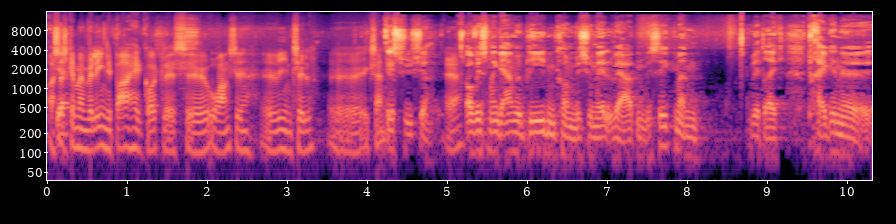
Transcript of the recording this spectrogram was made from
og så ja. skal man vel egentlig bare have et godt glas øh, orange øh, vin til, øh, ikke sandt? Det synes jeg. Ja. Og hvis man gerne vil blive i den konventionelle verden, hvis ikke man vil drikke prikkende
